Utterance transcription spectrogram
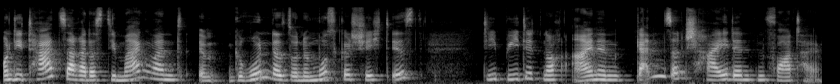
Und die Tatsache, dass die Magenwand im Grunde so eine Muskelschicht ist, die bietet noch einen ganz entscheidenden Vorteil.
